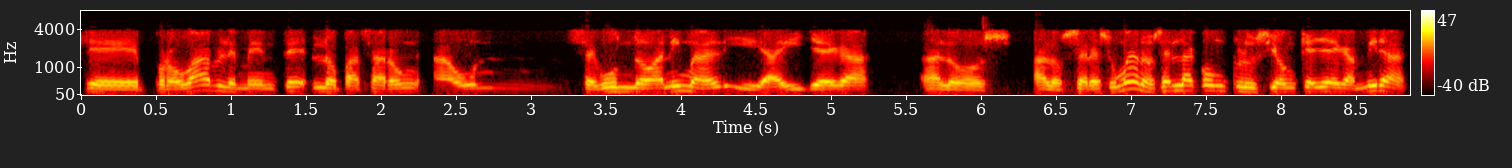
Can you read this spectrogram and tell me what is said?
que probablemente lo pasaron a un segundo animal y ahí llega a los a los seres humanos. Es la conclusión que llegan. Mira,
